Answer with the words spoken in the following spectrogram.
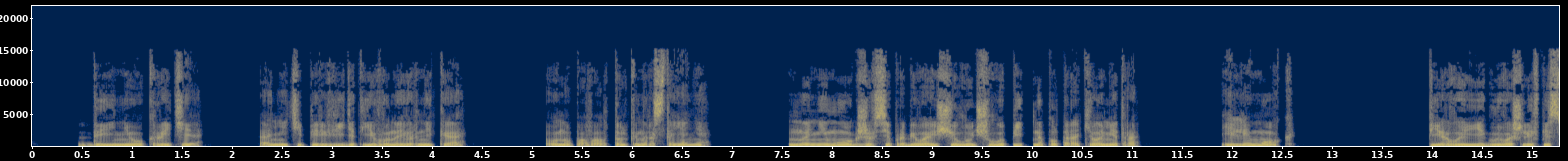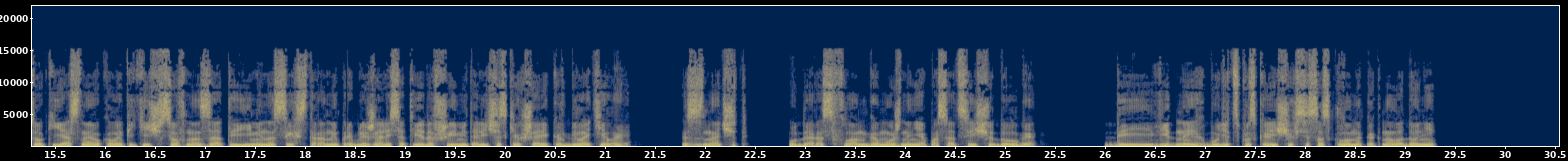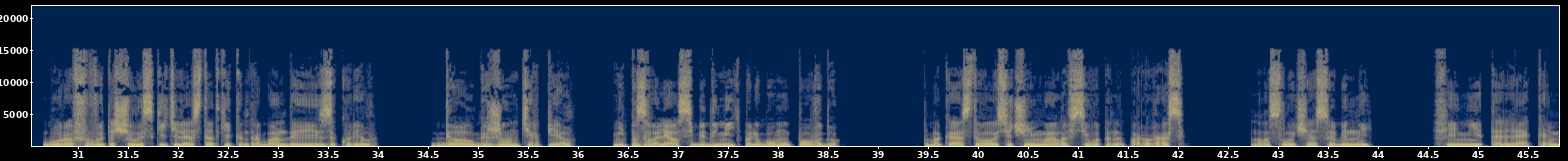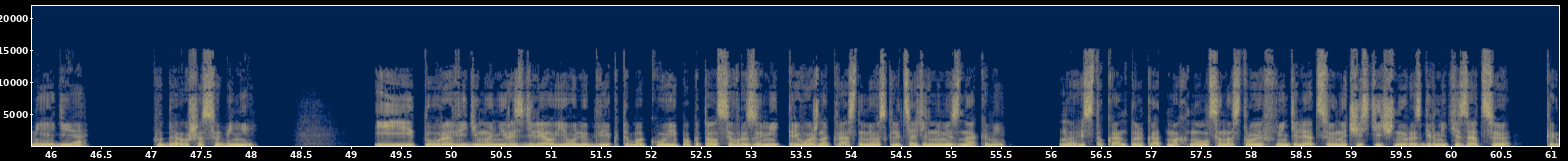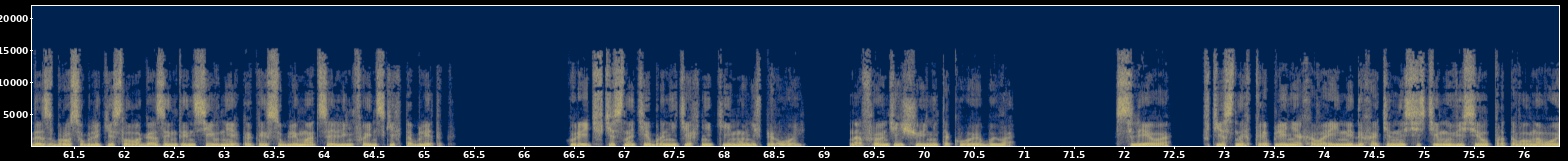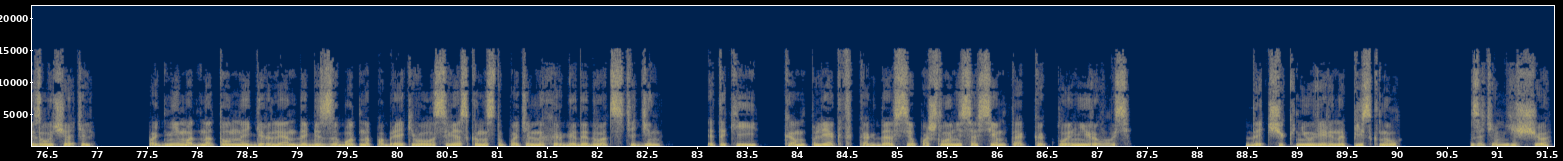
да и не укрытие. Они теперь видят его наверняка, он уповал только на расстояние. Но не мог же всепробивающий луч лупить на полтора километра. Или мог? Первые иглы вошли в песок ясно около пяти часов назад, и именно с их стороны приближались отведавшие металлических шариков белотелые. Значит, удара с фланга можно не опасаться еще долго. Да и видно их будет спускающихся со склона, как на ладони. Буров вытащил из кителя остатки контрабанды и закурил. Долго же он терпел, не позволял себе дымить по любому поводу. Табака оставалось очень мало, всего-то на пару раз. Но случай особенный. Финита ля комедия. Куда уж особенней. И Тура, видимо, не разделял его любви к табаку и попытался вразумить тревожно-красными восклицательными знаками. Но истукан только отмахнулся, настроив вентиляцию на частичную разгерметизацию когда сброс углекислого газа интенсивнее, как и сублимация линфейнских таблеток. Курить в тесноте бронетехники ему не впервой. На фронте еще и не такое было. Слева, в тесных креплениях аварийной дыхательной системы висел протоволновой излучатель. Под ним однотонной гирляндой беззаботно побрякивала связка наступательных РГД-21. Этакий комплект, когда все пошло не совсем так, как планировалось. Датчик неуверенно пискнул, затем еще.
